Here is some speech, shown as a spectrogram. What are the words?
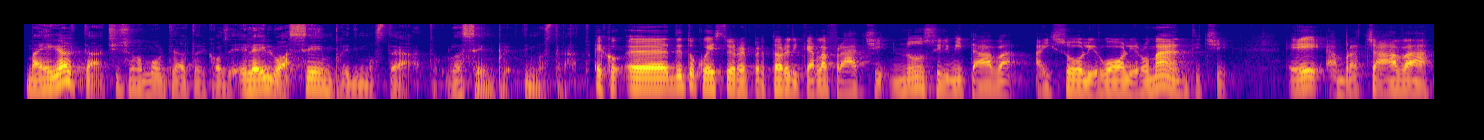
Ma in realtà ci sono molte altre cose e lei lo ha sempre dimostrato, lo ha sempre dimostrato. Ecco, eh, detto questo, il repertorio di Carla Fracci non si limitava ai soli ruoli romantici e abbracciava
